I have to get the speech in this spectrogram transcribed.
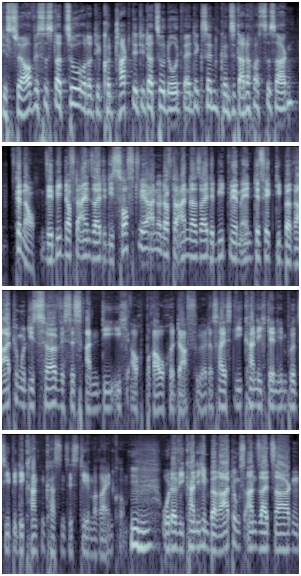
die Services dazu oder die Kontakte, die dazu notwendig sind. Können Sie da noch was zu sagen? Genau. Wir bieten auf der einen Seite die Software an und auf der anderen Seite bieten wir im Endeffekt die Beratung und die Services an, die ich auch brauche dafür. Das heißt, wie kann ich denn im Prinzip in die Krankenkassensysteme reinkommen? Mhm. Oder wie kann ich im Beratungsansatz sagen,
